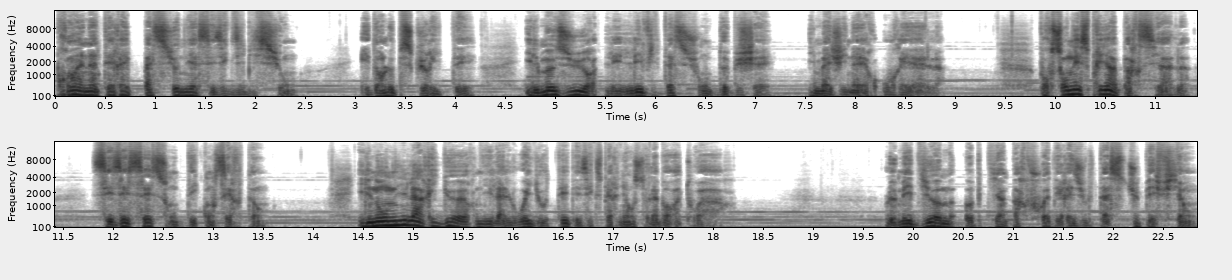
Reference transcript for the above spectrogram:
prend un intérêt passionné à ces exhibitions, et dans l'obscurité, il mesure les lévitations d'objets, imaginaires ou réels. Pour son esprit impartial, ses essais sont déconcertants. Ils n'ont ni la rigueur ni la loyauté des expériences de laboratoire. Le médium obtient parfois des résultats stupéfiants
